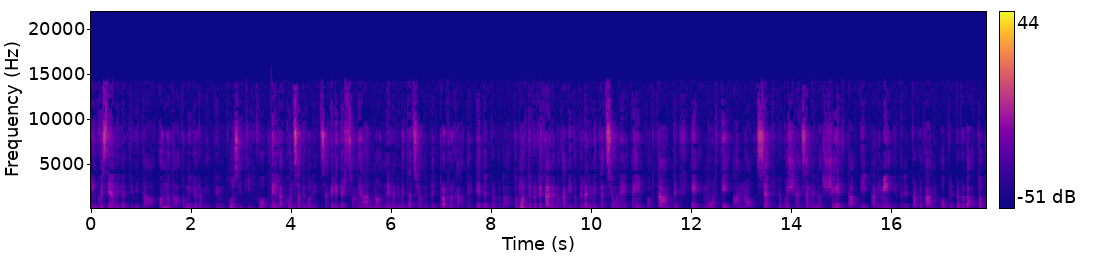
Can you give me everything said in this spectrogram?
In questi anni di attività ho notato un miglioramento in positivo nella consapevolezza che le persone hanno nell'alimentazione del proprio cane e del proprio gatto. Molti proprietari hanno capito che l'alimentazione è importante e molti hanno sempre più coscienza nella scelta di alimenti per il proprio cane o per il proprio gatto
